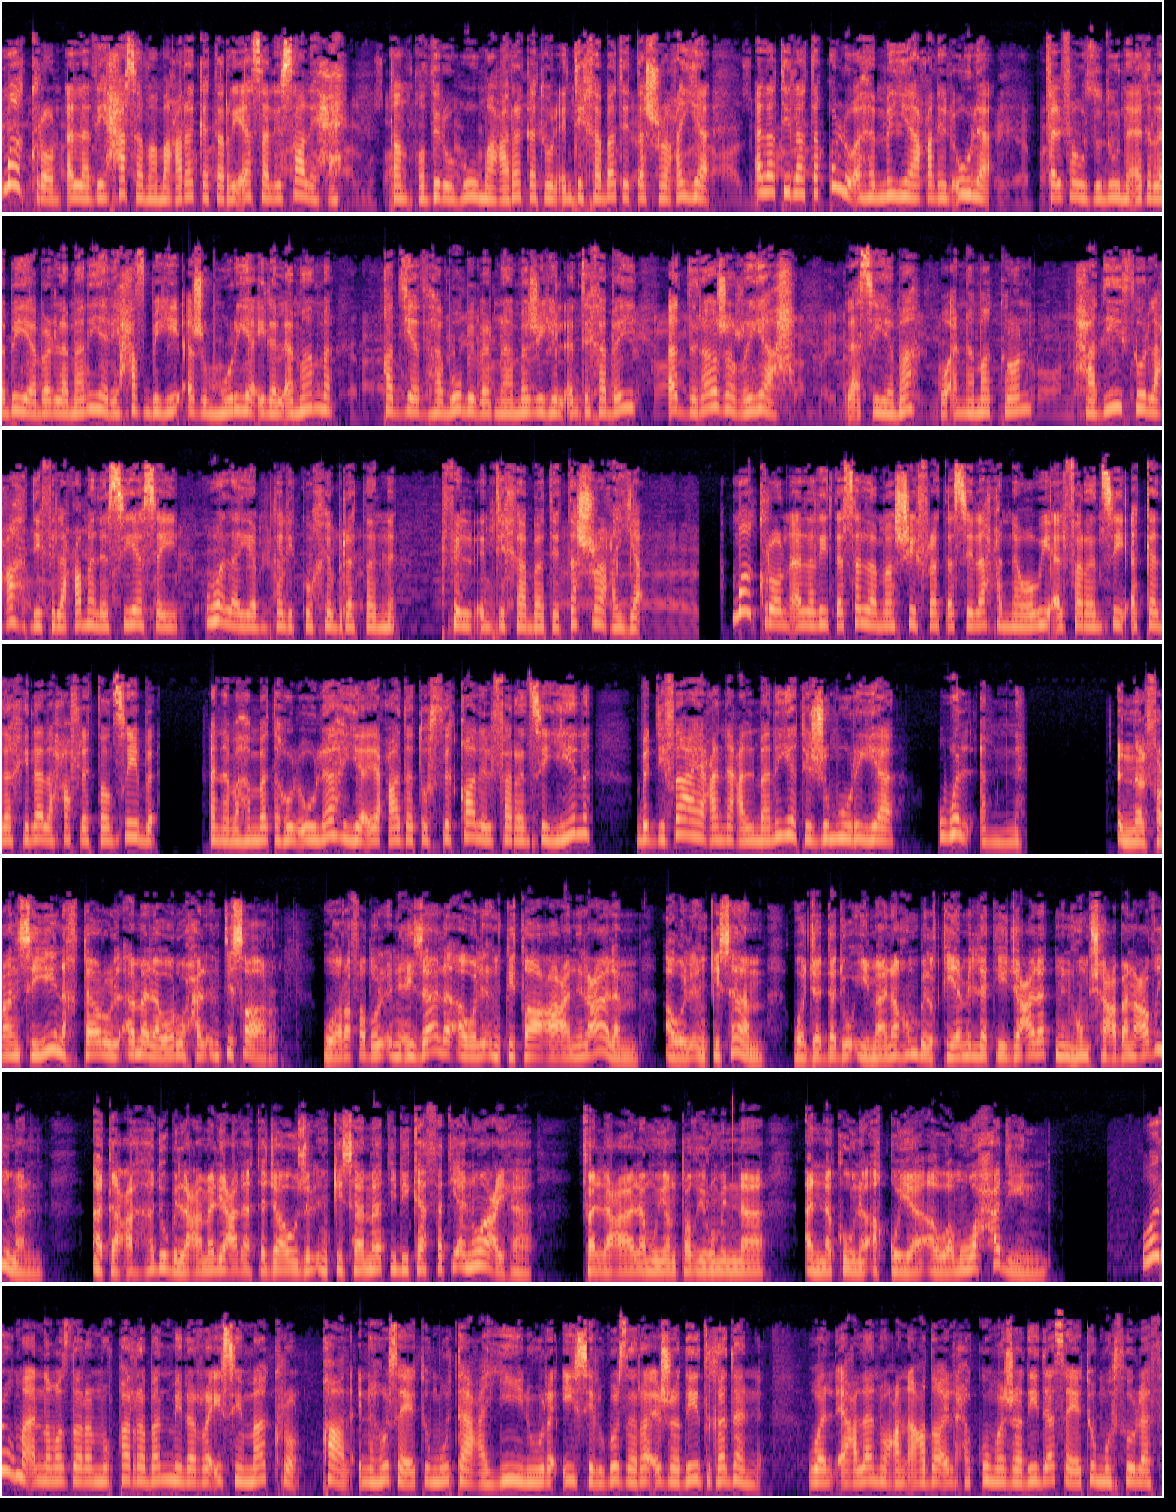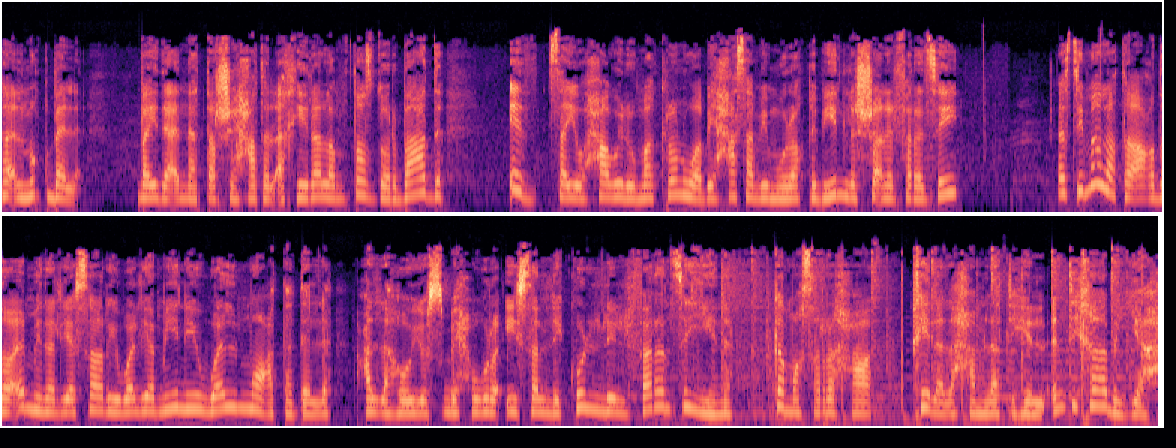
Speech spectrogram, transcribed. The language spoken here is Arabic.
ماكرون الذي حسم معركة الرئاسة لصالحه تنتظره معركة الانتخابات التشريعية التي لا تقل أهمية عن الأولى. فالفوز دون أغلبية برلمانية لحزبه الجمهورية إلى الأمام قد يذهب ببرنامجه الانتخابي أدراج الرياح. لا سيما وأن ماكرون حديث العهد في العمل السياسي ولا يمتلك خبرة في الانتخابات التشريعية. ماكرون الذي تسلم شفرة السلاح النووي الفرنسي أكد خلال حفل التنصيب أن مهمته الأولى هي إعادة الثقة للفرنسيين بالدفاع عن علمانية الجمهورية والأمن. إن الفرنسيين اختاروا الأمل وروح الانتصار ورفضوا الانعزال أو الانقطاع عن العالم أو الانقسام وجددوا إيمانهم بالقيم التي جعلت منهم شعبا عظيما. أتعهد بالعمل على تجاوز الانقسامات بكافة أنواعها فالعالم ينتظر منا أن نكون أقوياء وموحدين. ورغم أن مصدرا مقربا من الرئيس ماكرون قال إنه سيتم تعيين رئيس الوزراء الجديد غدا والإعلان عن أعضاء الحكومة الجديدة سيتم الثلاثاء المقبل بيد أن الترشيحات الأخيرة لم تصدر بعد إذ سيحاول ماكرون وبحسب مراقبين للشأن الفرنسي استمالة أعضاء من اليسار واليمين والمعتدل عله يصبح رئيسا لكل الفرنسيين كما صرح خلال حملته الانتخابية.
